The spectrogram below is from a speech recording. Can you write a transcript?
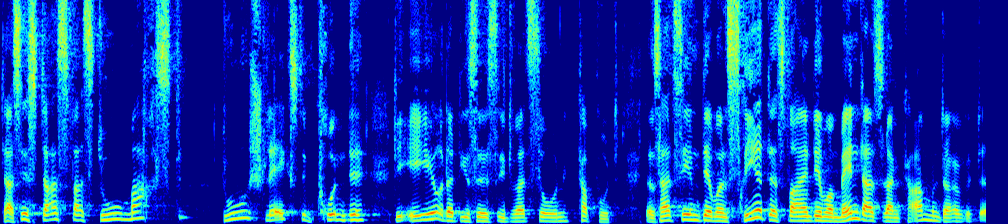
das ist das, was du machst. Du schlägst im Grunde die Ehe oder diese Situation kaputt. Das hat sie ihm demonstriert. Das war in dem Moment, als er dann kam und da, da,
